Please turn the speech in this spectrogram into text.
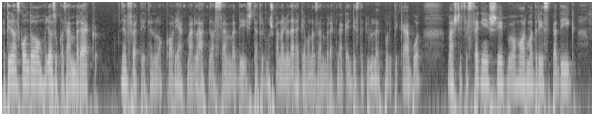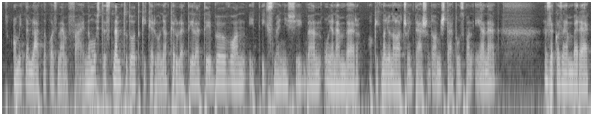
Tehát én azt gondolom, hogy azok az emberek nem feltétlenül akarják már látni a szenvedést. Tehát, hogy most már nagyon elege van az embereknek. Egyrészt a gyűlöletpolitikából, másrészt a szegénységből, a harmadrészt pedig amit nem látnak, az nem fáj. Na most ezt nem tudod kikerülni a kerület életéből, van itt x mennyiségben olyan ember, akik nagyon alacsony társadalmi státuszban élnek, ezek az emberek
